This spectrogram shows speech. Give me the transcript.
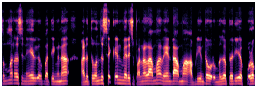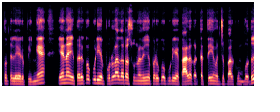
சிம்மராசி நேயர்கள் பார்த்தீங்கன்னா அடுத்து வந்து செகண்ட் மேரேஜ் பண்ணலாமா வேண்டாமா அப்படின்ற ஒரு மிகப்பெரிய குழப்பத்தில் இருப்பீங்க ஏன்னா இப்போ இருக்கக்கூடிய பொருளாதார சூழ்நிலையும் இப்போ இருக்கக்கூடிய காலகட்டத்தையும் வச்சு பார்க்கும்போது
